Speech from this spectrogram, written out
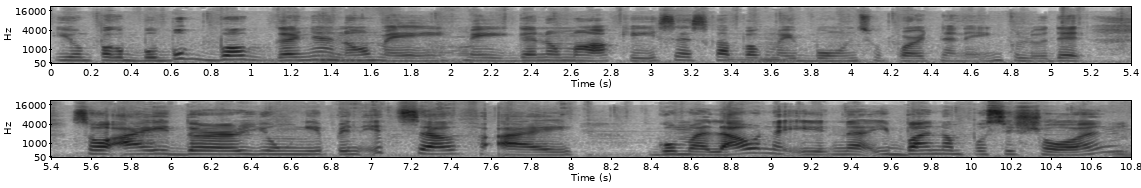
yung pagbubugbog, ganyan, no? May, may ganong mga cases kapag may bone support na na-included. So, either yung ngipin itself ay gumalaw na, i- na iba ng posisyon,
